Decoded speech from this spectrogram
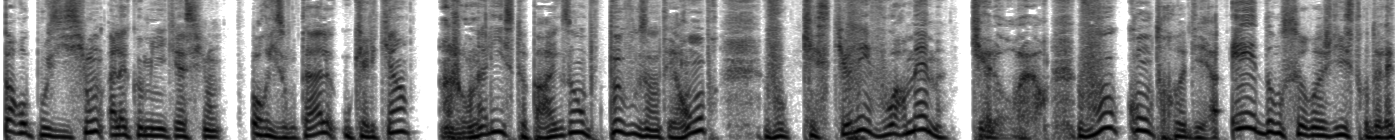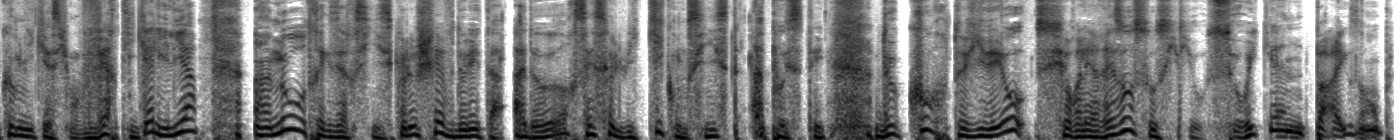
par opposition à la communication horizontale où quelqu'un, un journaliste par exemple, peut vous interrompre, vous questionner, voire même, quelle horreur, vous contredire. Et dans ce registre de la communication verticale, il y a un autre exercice que le chef de l'État adore, c'est celui qui consiste à poster de courtes vidéos sur les réseaux sociaux. Ce week-end, par exemple,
